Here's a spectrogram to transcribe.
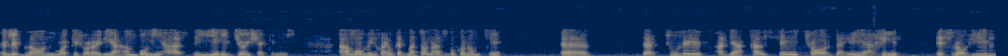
لبنان و کشورهای دیگه هم با این هست. یه هیچ جای شک نیست. اما می‌خوایم خدمتتان عرض بکنم که در طول حداقل سه چهار دهه اخیر اسرائیل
